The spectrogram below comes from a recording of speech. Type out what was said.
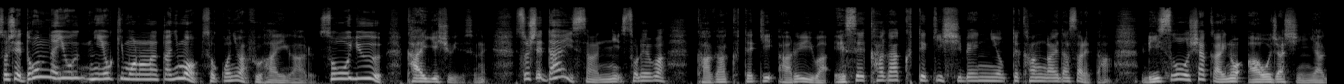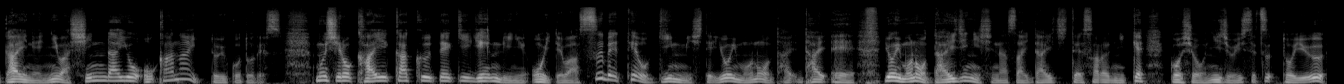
そしてどんなに良きものの中にもそこには腐敗がある。そういう会議主義ですよね。そして第3にそれは科学的あるいはエセ科学的視弁によって考え出された理想社会の青写真や概念には信頼を置かないということです。むしろ改革的原理においては全てを吟味して良いものを大、えー、良いものを大事にしなさい。第一テサロニケ5章21節という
